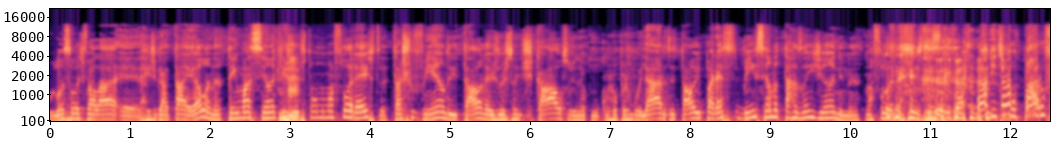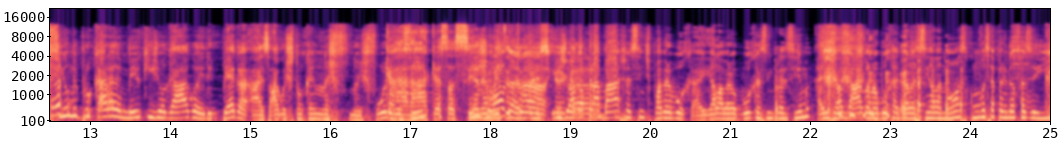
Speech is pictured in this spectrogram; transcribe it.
o Lancelot vai lá é, resgatar ela, né? Tem uma cena que os dois estão numa floresta. Tá chovendo e tal, né? Os dois estão descalços, né? Com, com roupas molhadas e tal. E parece bem cena Tarzan e Jane, né? Na floresta, assim. e tipo, para o filme pro cara meio que jogar água. Ele pega as águas que estão caindo nas, nas folhas, assim. Caraca, essa cena e é muito joga na- tosca, E joga cara. pra baixo, assim, tipo, abre a boca. Aí ela abre a boca assim pra cima. Aí ele joga água na boca dela assim. Ela, nossa, como você aprendeu a fazer isso?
